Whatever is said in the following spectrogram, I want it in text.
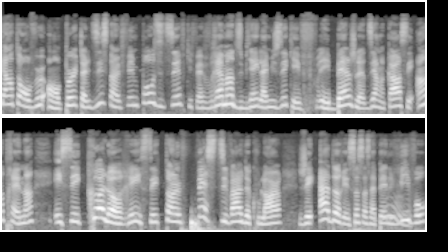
Quand on veut, on peut. Je te le dis, c'est un film positif qui fait vraiment du bien. La musique est, belle, je le dis encore. C'est entraînant et c'est coloré. C'est un festival de couleurs. J'ai adoré ça. Ça s'appelle Vivo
